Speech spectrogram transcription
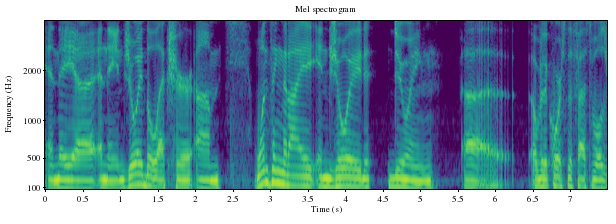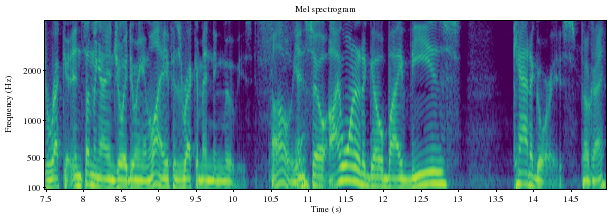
and they uh, and they enjoyed the lecture um, one thing that i enjoyed doing uh, over the course of the festival is rec- and something i enjoy doing in life is recommending movies Oh, yeah. and so i wanted to go by these categories Okay.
